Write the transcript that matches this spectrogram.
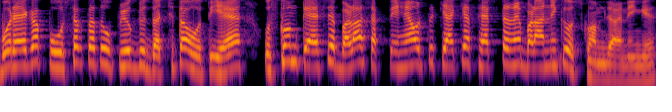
वो रहेगा पोषक तत्व उपयोग जो दक्षता होती है, उसको हम कैसे बढ़ा सकते हैं और उससे क्या क्या फैक्टर है बढ़ाने के, उसको हम जानेंगे।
